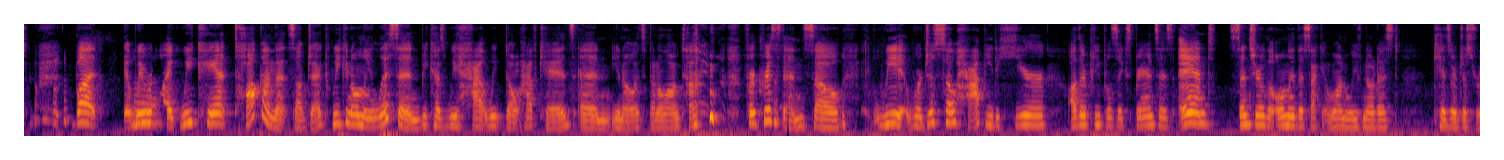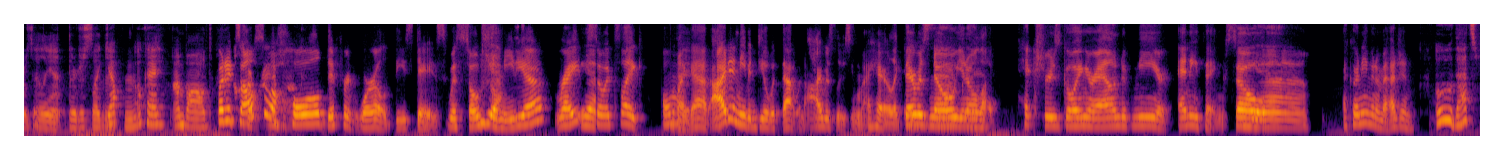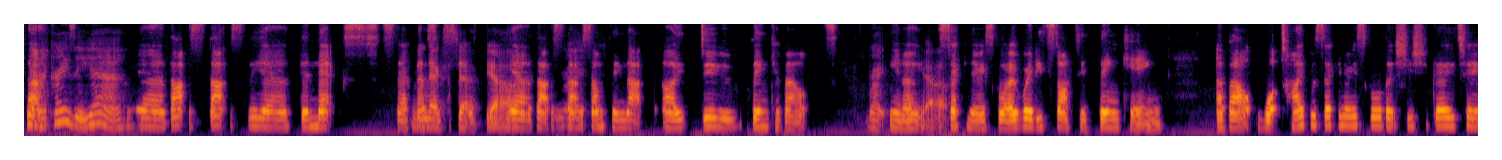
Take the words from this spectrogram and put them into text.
But we were like we can't talk on that subject. We can only listen because we have we don't have kids and you know it's been a long time for Kristen. So we we're just so happy to hear other people's experiences and since you're the only the second one we've noticed kids are just resilient. They're just like, "Yep, Mhm. okay, I'm bald." But it's also a whole different world these days with social media, right? Yeah. So it's like, oh my Right. God, I didn't even deal with that when I was losing my hair. Like there was no, you know, like pictures going around of me or anything. So yeah, I couldn't even imagine. Oh, that's Yeah. kind of crazy. Yeah. yeah, that's that's the uh, the next step. The I next suppose. step. Yeah. Yeah, that's Right. that's something that I do think about. Right. you know, Yeah. secondary school. I already started thinking about what type of secondary school that she should go to,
